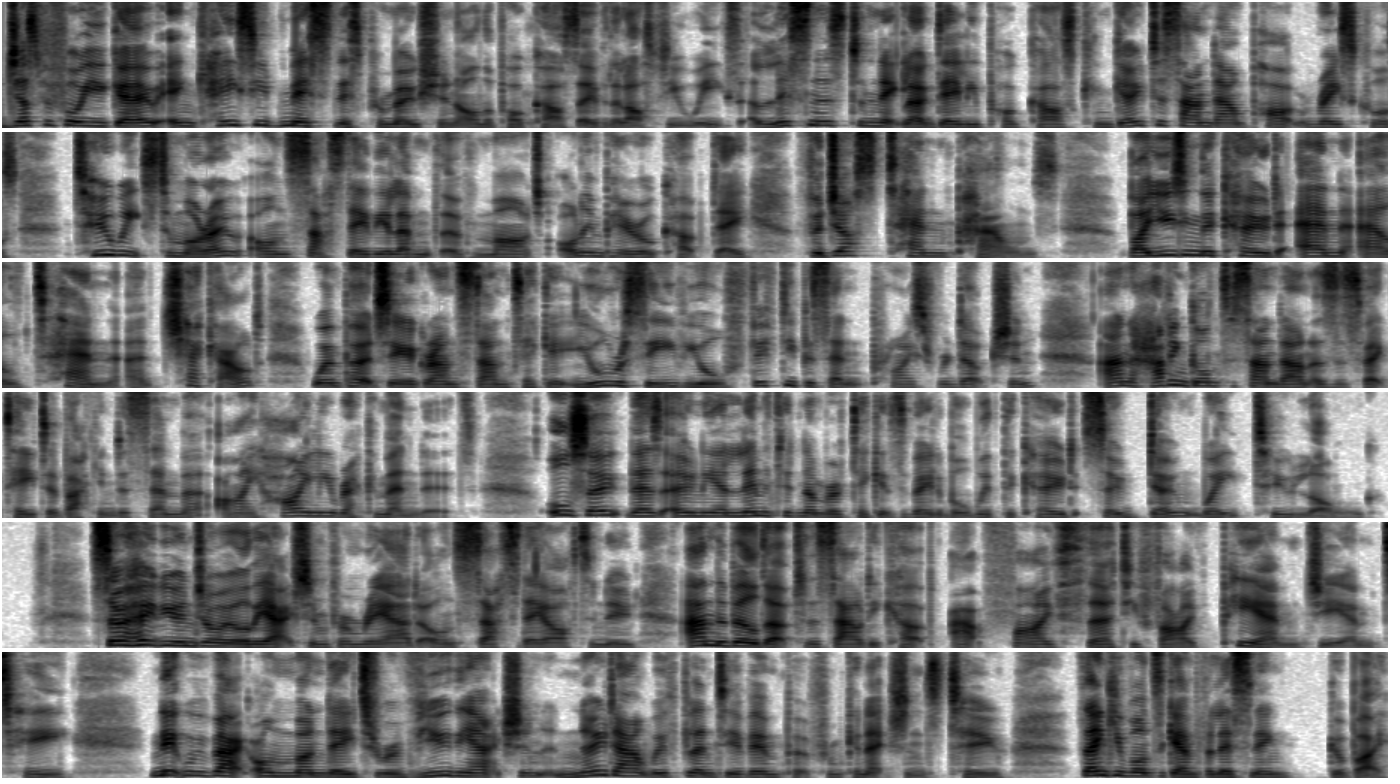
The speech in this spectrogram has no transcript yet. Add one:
Just before you go, in case you'd missed this promotion on the podcast over the last few weeks, listeners to the Nick Luck Daily podcast can go to Sandown Park Racecourse two weeks tomorrow on Saturday, the 11th of March, on Imperial Cup Day for just £10. By using the code NL10 at checkout when purchasing a grandstand ticket, you'll receive your 50% price reduction. And having gone to Sandown as a spectator back in December, I highly recommend it. Also, there's only a limited number of tickets available with the code, so don't wait too long. So I hope you enjoy all the action from Riyadh on Saturday afternoon and the build up to the Saudi Cup at 5:35 p.m. GMT. Nick will be back on Monday to review the action, no doubt with plenty of input from connections too. Thank you once again for listening. Goodbye.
